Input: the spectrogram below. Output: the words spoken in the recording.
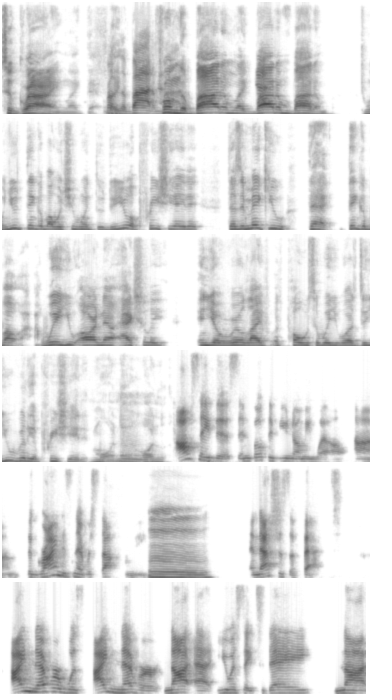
to grind like that. From like, the bottom. From the bottom, like bottom, bottom. When you think about what you went through, do you appreciate it? Does it make you that think about where you are now actually in your real life opposed to where you was? Do you really appreciate it more now? Mm. Or I'll say this, and both of you know me well. Um, the grind has never stopped for me. Mm, and that's just a fact. I never was, I never, not at USA Today, not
